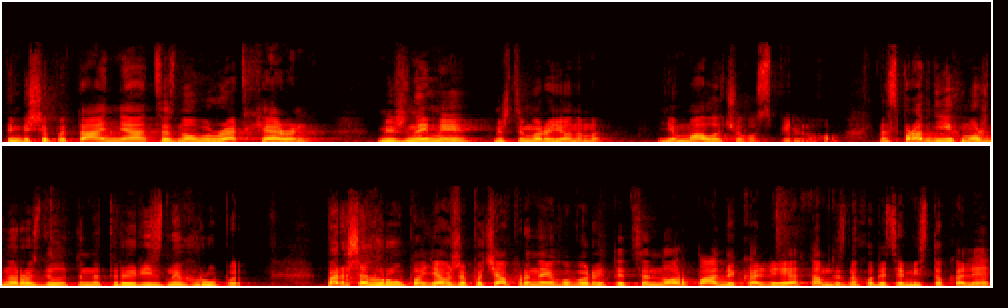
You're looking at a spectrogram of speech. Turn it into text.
Тим більше питання це знову red herring. Між ними, між цими районами, є мало чого спільного. Насправді їх можна розділити на три різних групи. Перша група, я вже почав про неї говорити, це Норпа де Кале, там де знаходиться місто Кале,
